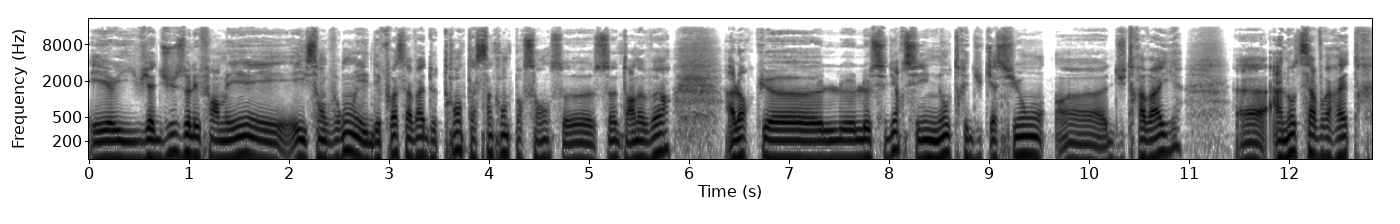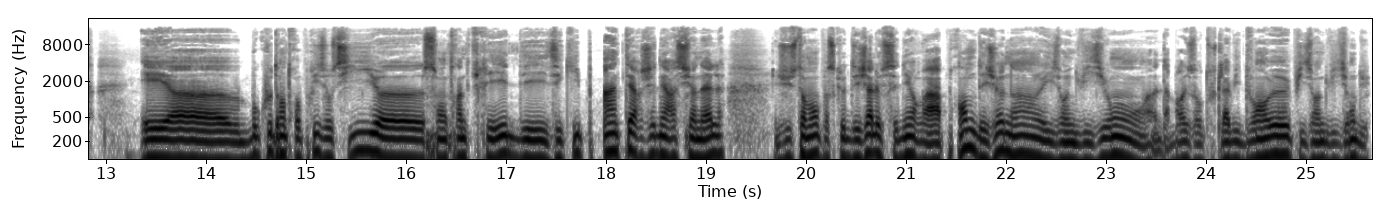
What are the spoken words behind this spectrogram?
Et euh, ils viennent juste de les former et, ils s'en vont. Et des fois, ça va de 30 à 50% ce, ce turnover. Alors que le, le senior, c'est une autre éducation euh, du travail, euh, un autre savoir-être. Et euh, beaucoup d'entreprises aussi euh, sont en train de créer des équipes intergénérationnelles, justement parce que déjà le senior à apprendre des jeunes, hein, ils ont une vision. D'abord, ils ont toute la vie devant eux, puis ils ont une vision du,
